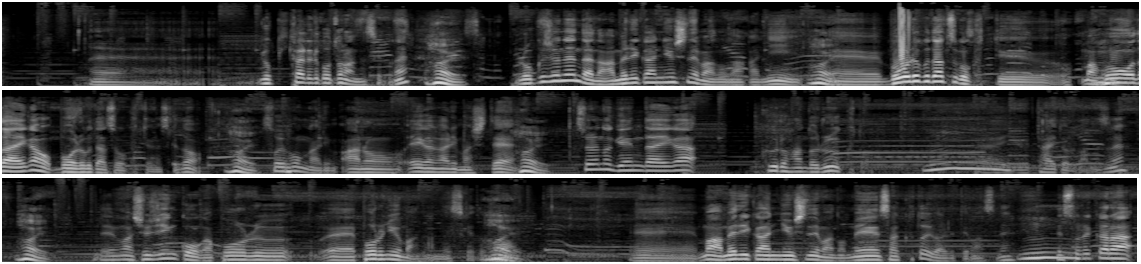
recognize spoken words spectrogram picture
えーよく聞かれることなんですけどね。はい60年代のアメリカンニューシネマの中に、はい。えー暴力脱獄っていう、まあ、うん。放題が暴力脱獄っていうんですけど、はい。そういう本がありあの映画がありまして、はい。それの現代がクールハンドルークというタイトルなんですね。はい。で、まあ、主人公がポール、えーポール・ニューマンなんですけども、はい。えーまあ、アメリカンニューシネマの名作と言われてますね。でそれから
